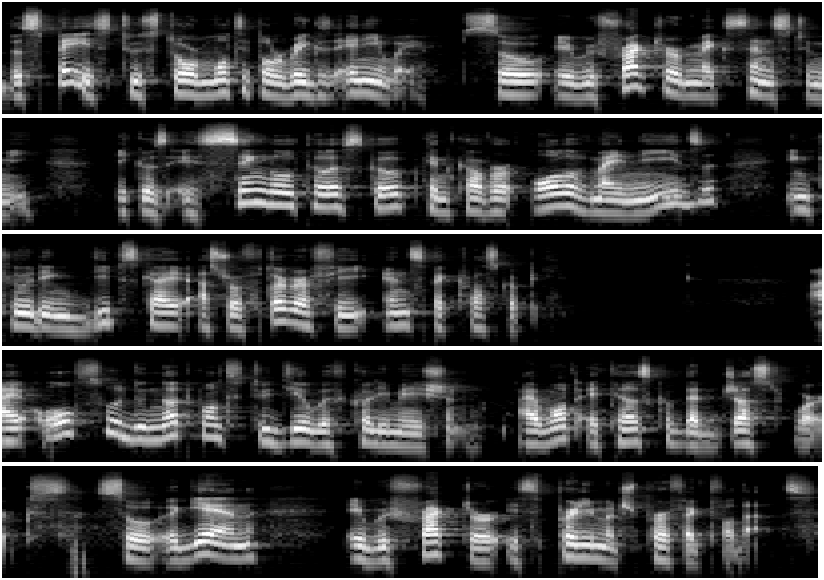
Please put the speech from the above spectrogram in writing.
the space to store multiple rigs anyway. So a refractor makes sense to me because a single telescope can cover all of my needs, including deep sky astrophotography and spectroscopy. I also do not want to deal with collimation. I want a telescope that just works. So again, a refractor is pretty much perfect for that.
